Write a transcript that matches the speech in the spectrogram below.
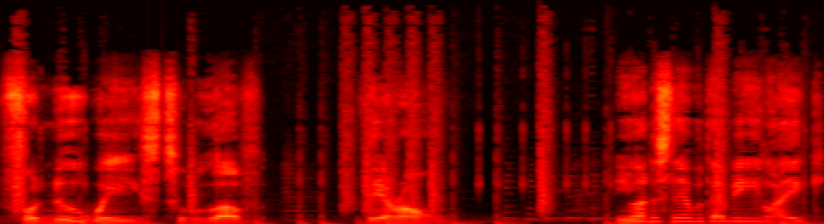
for new ways to love their own. You understand what that means? Like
